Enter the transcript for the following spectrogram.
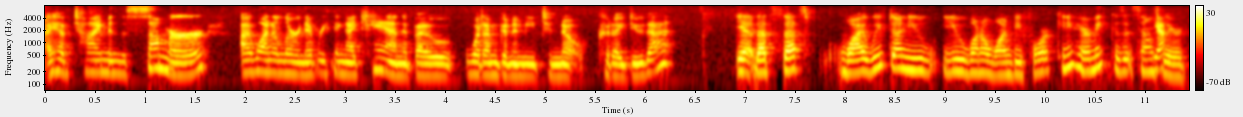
I have time in the summer. I want to learn everything I can about what I'm going to need to know. Could I do that? Yeah, that's that's why we've done you U 101 before. Can you hear me? Because it sounds Yeah. weird.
